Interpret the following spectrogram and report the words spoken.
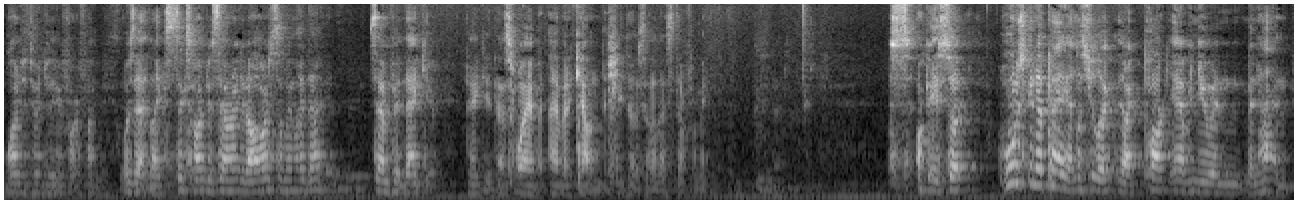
100, 200, 4, 5. Was that like 600, 700 dollars, something like that? 750. Thank you, thank you. That's why I have an accountant. She does all that stuff for me. Okay, so who's going to pay, unless you like, like Park Avenue in Manhattan,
